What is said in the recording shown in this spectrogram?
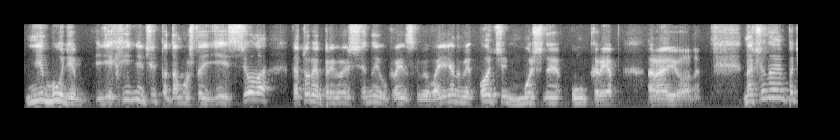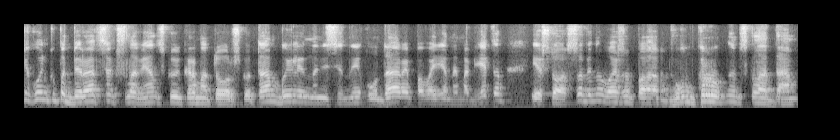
не будем ехидничать, потому что есть села, которые превращены украинскими военными очень мощные укреп районы. Начинаем потихоньку подбираться к Славянску и Краматорску. Там были нанесены удары по военным объектам и, что особенно важно, по двум крупным складам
